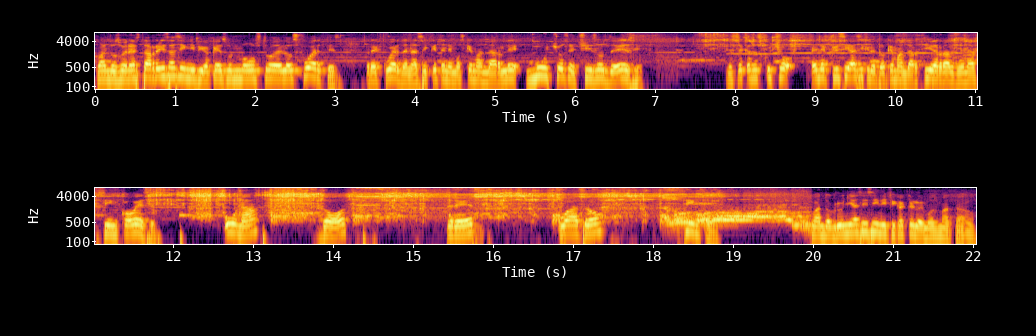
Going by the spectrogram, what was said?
Cuando suena esta risa significa que es un monstruo de los fuertes. Recuerden, así que tenemos que mandarle muchos hechizos de ese. En este caso escucho electricidad, así que le tengo que mandar tierra algunas 5 veces. Una, dos, tres, cuatro, cinco. Cuando gruñe así significa que lo hemos matado.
